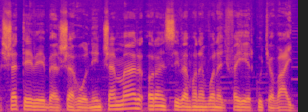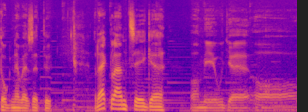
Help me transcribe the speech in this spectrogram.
se tévében, sehol nincsen már aranyszívem, hanem van egy fehér kutya White Dog nevezetű reklámcége, ami ugye a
